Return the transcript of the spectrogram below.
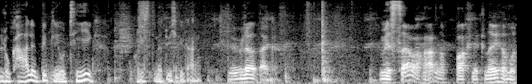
lokale Bibliothek und ist dann da durchgegangen. Bibliothek. Місцева, гарно, пахне книгами.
